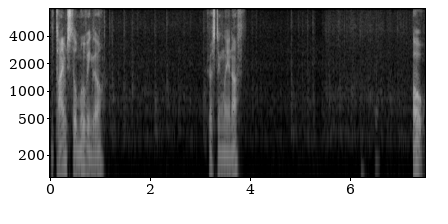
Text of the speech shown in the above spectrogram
The time's still moving though. Interestingly enough. Oh.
